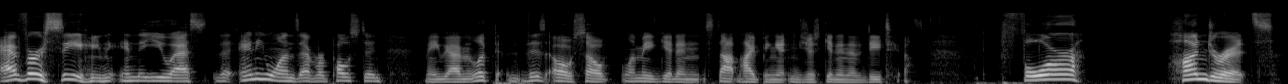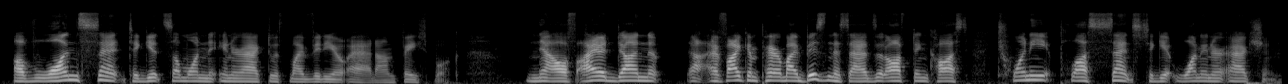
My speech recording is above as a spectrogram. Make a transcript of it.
ever seen in the US that anyone's ever posted. Maybe I haven't looked at this. Oh, so let me get in, stop hyping it and just get into the details. Four hundredths of one cent to get someone to interact with my video ad on Facebook. Now, if I had done, uh, if I compare my business ads, it often costs 20 plus cents to get one interaction.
